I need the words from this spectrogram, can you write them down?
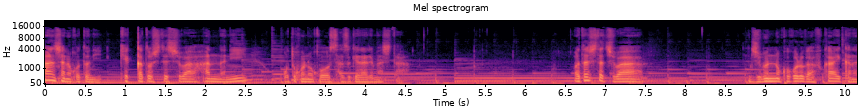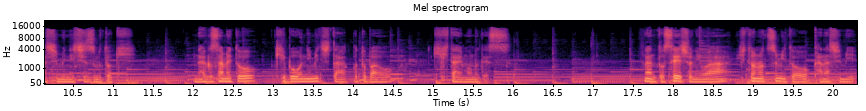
感謝のことに結果として主はハンナに男の子を授けられました。私たちは自分の心が深い悲しみに沈む時慰めと希望に満ちた言葉を聞きたいものです。なんと聖書には人の罪と悲しみ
